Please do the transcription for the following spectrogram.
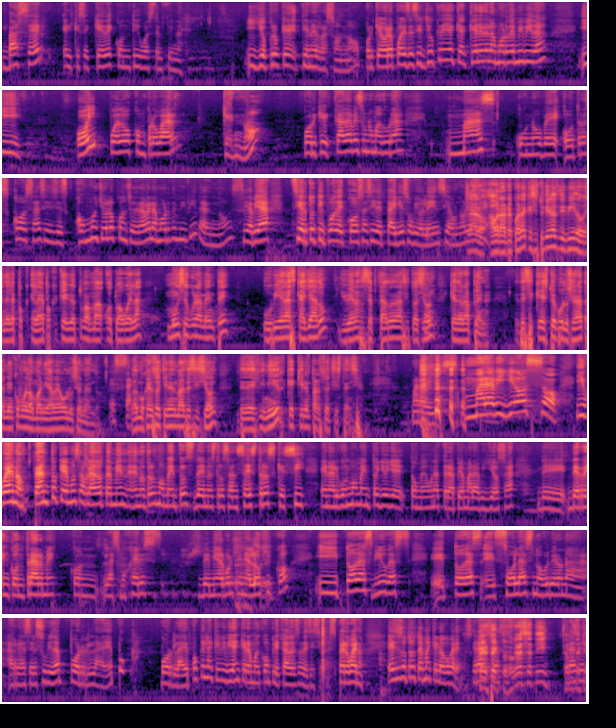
va a ser el que se quede contigo hasta el final. Y yo creo que tiene razón, ¿no? Porque ahora puedes decir, yo creía que aquel era el amor de mi vida y hoy puedo comprobar que no, porque cada vez uno madura más uno ve otras cosas y dices, ¿cómo yo lo consideraba el amor de mi vida? ¿no? Si había cierto tipo de cosas y detalles o violencia o no claro, lo sé. ahora recuerda que si tú hubieras vivido en, el en la época que vivió tu mamá o tu abuela, muy seguramente hubieras callado y hubieras aceptado una situación que no era plena. Es decir, que esto evoluciona también como la humanidad va evolucionando. Las mujeres hoy tienen más decisión de definir qué quieren para su existencia. Maravilloso, maravilloso. Y bueno, tanto que hemos hablado también en otros momentos de nuestros ancestros, que sí, en algún momento yo tomé una terapia maravillosa de, reencontrarme con las mujeres de mi árbol genealógico y todas viudas, eh, todas eh, solas no volvieron a, rehacer su vida por la época por la época en la que vivían, que era muy complicado esas decisiones. Pero bueno, ese es otro tema que luego veremos. Gracias. Perfecto, no, gracias a ti. gracias.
